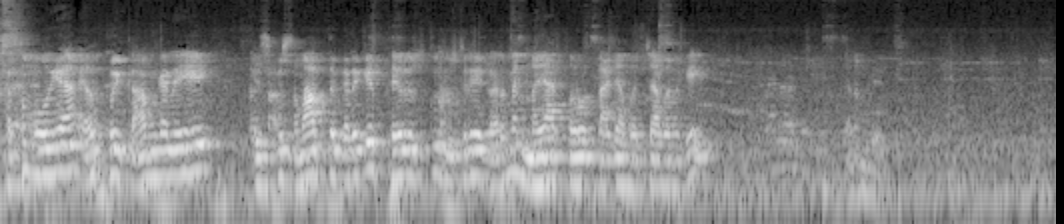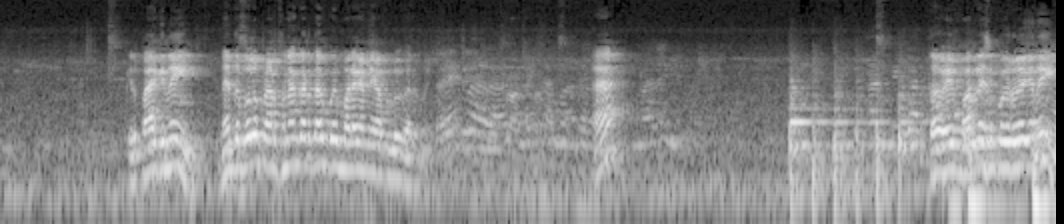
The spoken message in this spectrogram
खत्म हो गया अब कोई काम का नहीं है इसको समाप्त करके फिर उसको दूसरे घर में नया तरो ताज़ा बच्चा बन के कृपा कि नहीं नहीं तो बोलो, प्रार्थना करता हूँ, कोई मरेगा नहीं आप लोग घर में। हैं? तो भाई मरने से कोई रोएगा नहीं।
